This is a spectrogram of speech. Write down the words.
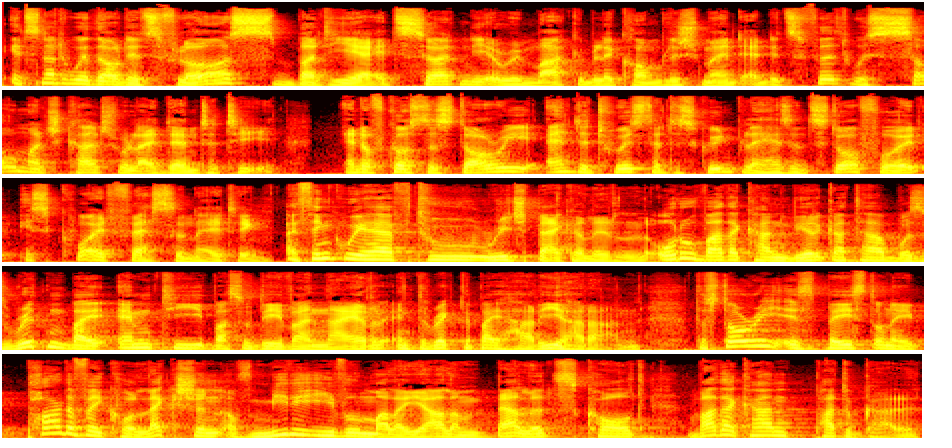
It's not without its flaws, but yeah, it's certainly a remarkable accomplishment and it's filled with so much cultural identity. And of course, the story and the twist that the screenplay has in store for it is quite fascinating. I think we have to reach back a little. Oru Vadakkan Veeragatha was written by M.T. Vasudevan Nair and directed by Hariharan. The story is based on a part of a collection of medieval Malayalam ballads called Vadakkan Pattukal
